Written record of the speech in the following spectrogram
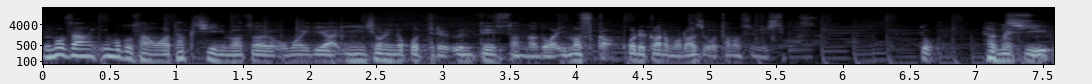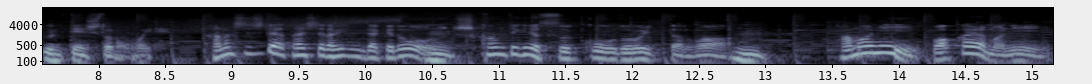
宇野さん、妹さんはタクシーにまつわる思い出や印象に残っている運転手さんなどはいますか？これからもラジオを楽しみにしてます。と、タクシー運転手との思い出。話自体は大してないんだけど、うん主観的にはすっごい驚いたのは、ん。たまに和歌山にうん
